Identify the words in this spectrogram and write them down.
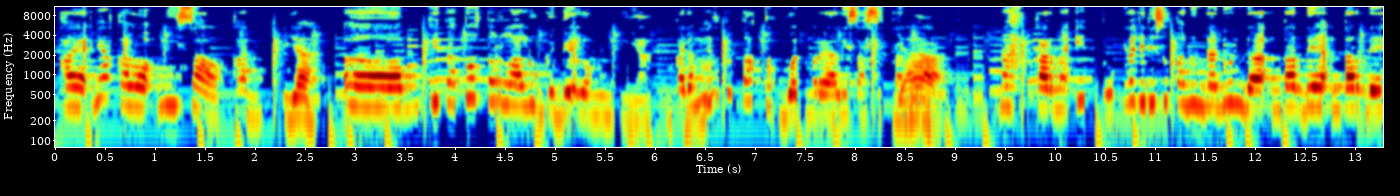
kayaknya kalau misalkan iya em, kita tuh terlalu gede loh mimpinya, kadang Mhm. kita tuh takut buat merealisasikannya. ya Nah karena itu kita jadi suka nunda-nunda, entar deh, entar deh.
